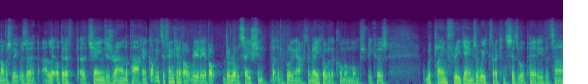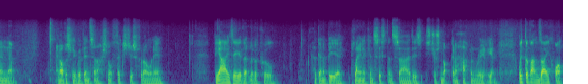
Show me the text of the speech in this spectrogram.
And obviously it was a, a little bit of, of changes around the park. And it got me to thinking about really about the rotation that Liverpool are going to have to make over the coming months because we're playing three games a week for a considerable period of time now. And obviously with international fixtures thrown in. The idea that Liverpool are going to be a, playing a consistent side is it's just not going to happen really. And with the Van Dijk one,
